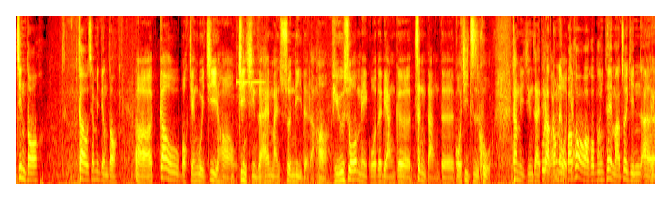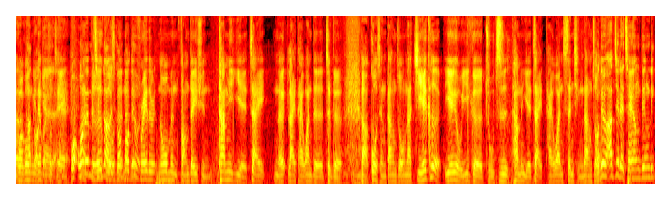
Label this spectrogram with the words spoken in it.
进度到什么程度？呃，到目前为止哈，进行的还蛮顺利的了哈。比如说美国的两个政党的国际智库，他们已经在台湾落脚。包括外国媒体嘛，最近呃，外国媒体嘛做这。我我们请教是讲，德国的 Frederick Norman Foundation，他们也在来来台湾的这个啊过程当中。那捷克也有一个组织，他们也在台湾申请当中。对啊，这个陈阳丁，你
